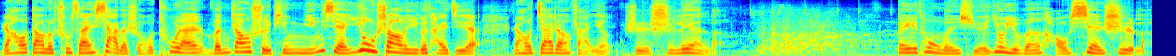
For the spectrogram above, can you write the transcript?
然后到了初三下的时候，突然文章水平明显又上了一个台阶。然后家长反映是失恋了，悲痛文学又一文豪现世了。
